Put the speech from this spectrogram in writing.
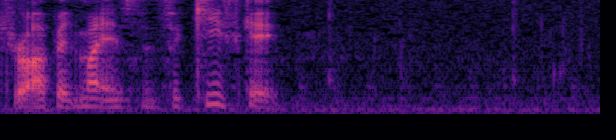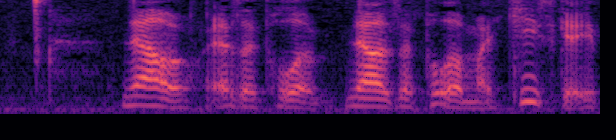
drop it in my instance of Keyscape. Now, as I pull up, now as I pull up my Keyscape,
